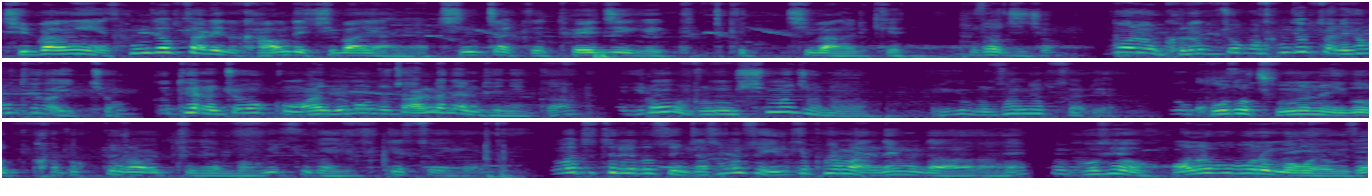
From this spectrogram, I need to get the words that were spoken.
지방이 삼겹살이 그 가운데 지방이 아니야. 진짜 그 돼지 그, 그 지방 이렇게 부서지죠. 이거는 그래도 조금 삼겹살의 형태가 있죠. 끝에는 조금 한요 정도 잘라내면 되니까 이런 거 좀 심하잖아요. 이게 무슨 삼겹살이야? 이거 구워서 주면은 이거 가족들한테 먹일 수가 있겠어 이거? 이마트 트레이더스 진짜 삼겹살 이렇게 팔면 안 됩니다. 예? 보세요. 어느 부분을 먹어 여기서?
